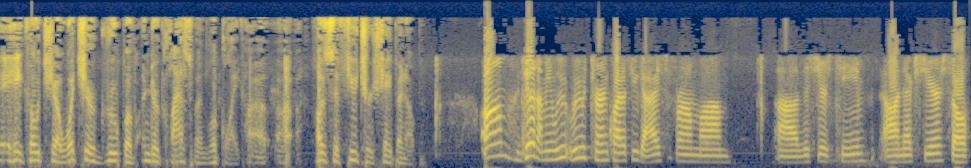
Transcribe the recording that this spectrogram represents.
Hey, coach, uh, what's your group of underclassmen look like? Uh, uh, how's the future shaping up? Um, good. I mean, we we returned quite a few guys from um, uh, this year's team uh, next year, so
